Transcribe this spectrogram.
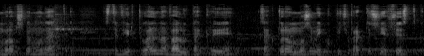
Mroczne monety. Jest to wirtualna waluta gry, za którą możemy kupić praktycznie wszystko.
